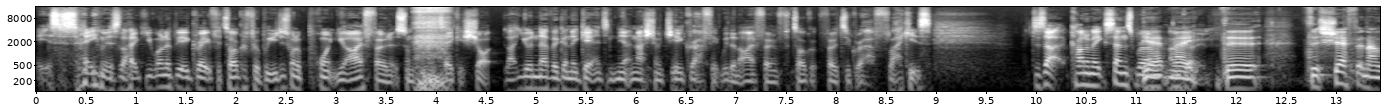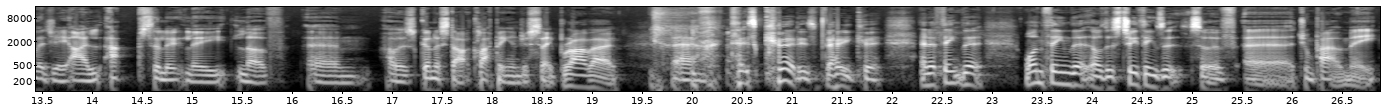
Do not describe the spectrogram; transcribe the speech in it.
it's the same as like you want to be a great photographer, but you just want to point your iPhone at something and take a shot. Like you're never going to get into National Geographic with an iPhone photog- photograph. Like it's. Does that kind of make sense? Where yeah, I'm, mate. I'm the the chef analogy I absolutely love. Um, I was going to start clapping and just say bravo. Um, that's good. It's very good. And I think that one thing that, oh, there's two things that sort of uh, jump out at me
